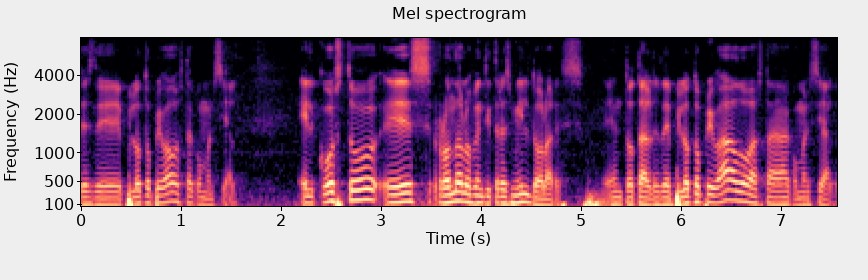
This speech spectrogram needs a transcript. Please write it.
desde piloto privado hasta comercial. El costo es ronda los 23 mil dólares en total, desde piloto privado hasta comercial,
